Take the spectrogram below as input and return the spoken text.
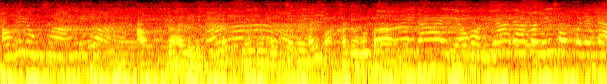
เอาให้น้องช้างดีกว่าเอาได้เลยแล้วเดี๋ยวผมจะไปให้ฝักคดูบ้าง ได้ได้ เดี๋ยวขออนุญาตนะคะตอนนี้ชมบรรยากาศ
